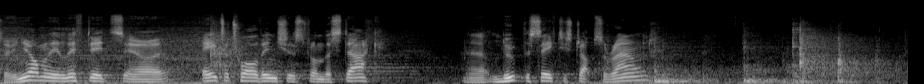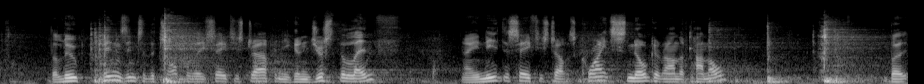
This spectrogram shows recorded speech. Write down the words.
So you normally lift it uh, 8 or 12 inches from the stack, uh, loop the safety straps around. The loop pins into the top of the safety strap and you can adjust the length. Now you need the safety straps quite snug around the panel, but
